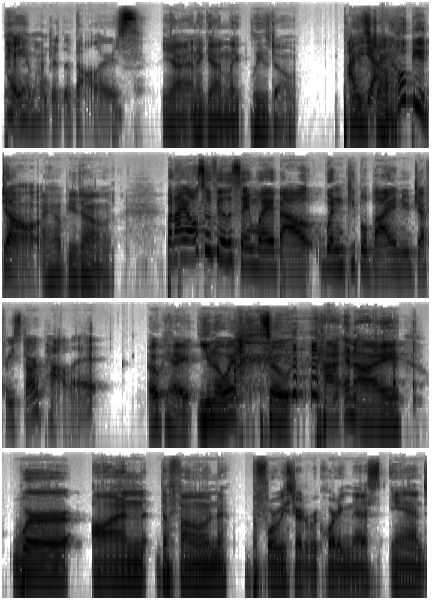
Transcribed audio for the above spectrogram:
pay him hundreds of dollars Yeah, and again, like please don't. I, yeah i don't. hope you don't I hope you don't. but i also feel the same way about when people buy a new jeffree star palette Okay, you know what? So Pat and I were on the phone before we started recording this, and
